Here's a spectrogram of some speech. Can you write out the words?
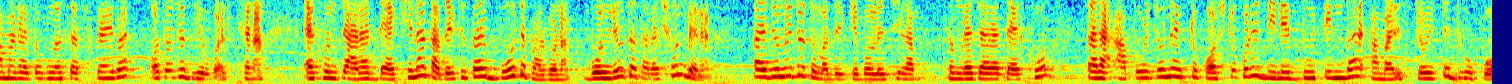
আমার এতগুলো সাবস্ক্রাইবার অথচ ভিউ বাড়ছে না। এখন যারা দেখে না, তাদেরকে তো আর বলতে পারব না। বললেও তো তারা শুনবে না। তাই জন্যই তো তোমাদেরকে বলেছিলাম, তোমরা যারা দেখো, তারা আপুর জন্য একটু কষ্ট করে দিনের দুই, তিনবার আমার স্টোরিতে ঢুকো।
